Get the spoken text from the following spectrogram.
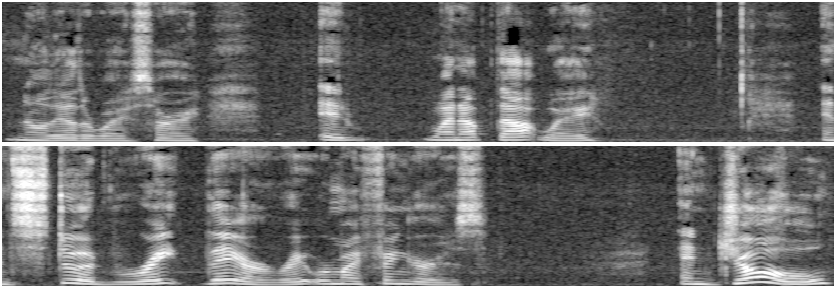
no the other way sorry it went up that way and stood right there right where my finger is and Joe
